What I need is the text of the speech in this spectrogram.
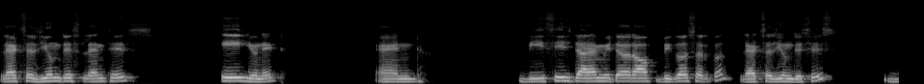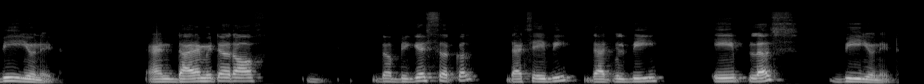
Let's assume this length is A unit and BC is diameter of bigger circle. Let's assume this is B unit and diameter of the biggest circle that's AB that will be A plus B unit.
